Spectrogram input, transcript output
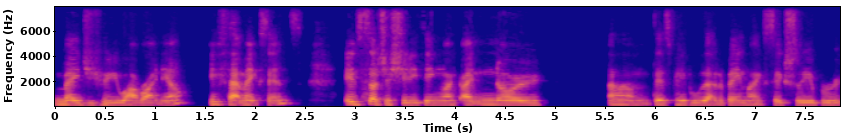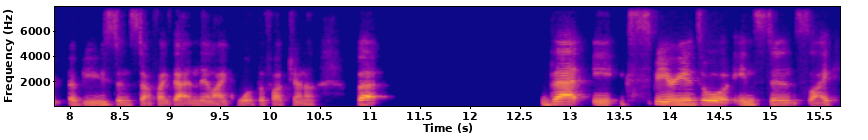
made you who you are right now if that makes sense. It's such a shitty thing like i know um, there's people that have been like sexually abused and stuff like that and they're like what the fuck jenna? But that experience or instance like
